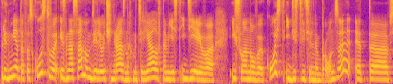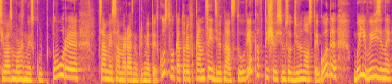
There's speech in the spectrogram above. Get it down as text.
предметов искусства из на самом деле очень разных материалов, там есть и дерево, и слоновая слоновая кость и действительно бронза. Это всевозможные скульптуры, самые-самые разные предметы искусства, которые в конце 19 века, в 1890-е годы, были вывезены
